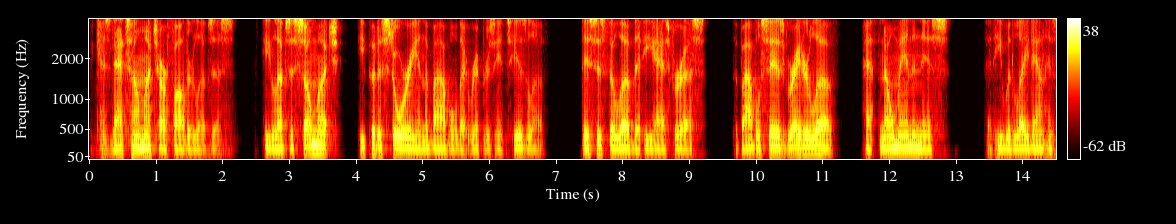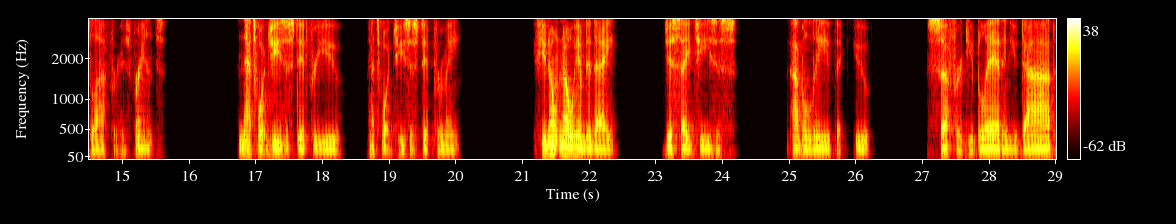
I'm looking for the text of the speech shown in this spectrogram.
because that's how much our Father loves us. He loves us so much, he put a story in the Bible that represents his love. This is the love that he has for us. The Bible says, Greater love hath no man than this, that he would lay down his life for his friends. And that's what Jesus did for you. That's what Jesus did for me. If you don't know him today, just say, Jesus, I believe that you suffered, you bled, and you died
